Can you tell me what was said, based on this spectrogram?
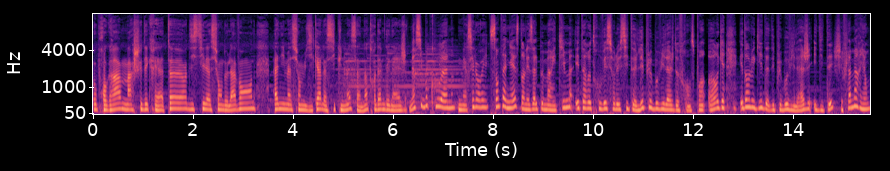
Au programme, marché des créateurs, distillation de lavande, animation musicale ainsi qu'une messe à Notre-Dame-des-Neiges. Merci beaucoup Anne. Merci Laurie. Sainte-Agnès dans les Alpes-Maritimes est à retrouver sur le site lesplusbeauxvillagesdefrance.org et dans le guide des plus beaux villages édité chez Flammarion.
